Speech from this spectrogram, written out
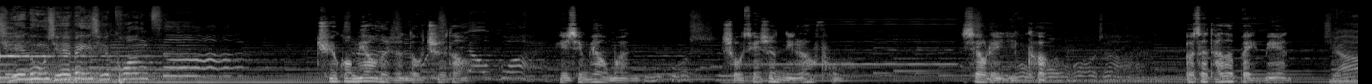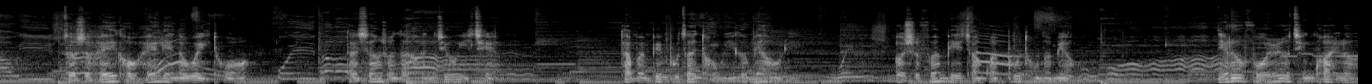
且怒且悲且狂哉。去过庙的人都知道，一进庙门，首先是弥勒佛，笑脸迎客；而在他的北面，则是黑口黑脸的韦陀。但相传在很久以前，他们并不在同一个庙里，而是分别掌管不同的庙。弥勒佛热情快乐，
